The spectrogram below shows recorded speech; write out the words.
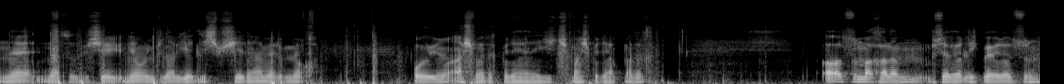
ne nasıl bir şey ne oyuncular geldi hiçbir şeyden haberim yok. Oyunu açmadık bile yani hiç maç bile yapmadık. Olsun bakalım bu seferlik böyle olsun.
